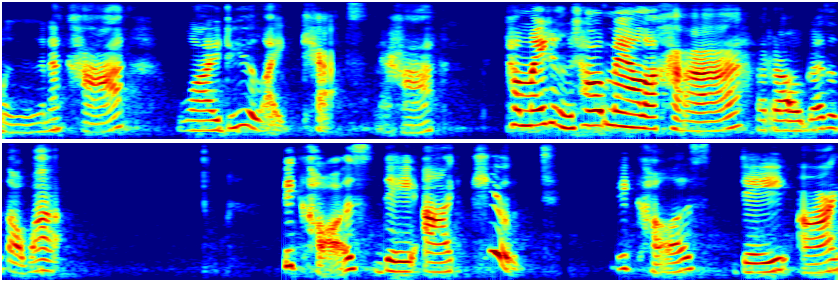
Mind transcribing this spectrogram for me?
มอนะคะ why do you like cats นะคะทำไมถึงชอบแมวล่ะคะ เราก็จะตอบว่า because they are cute because they are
